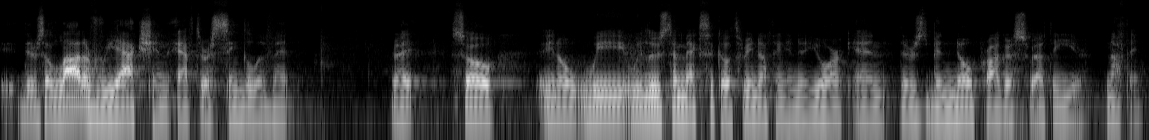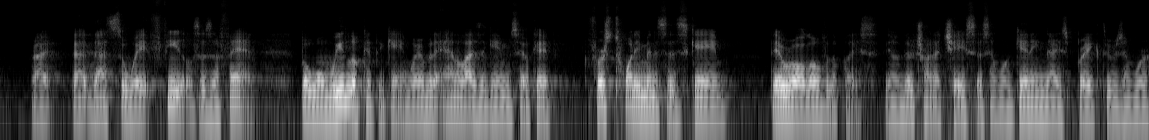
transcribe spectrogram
it, there's a lot of reaction after a single event, right? So you know, we, we lose to Mexico 3 nothing in New York, and there's been no progress throughout the year. Nothing, right? That, that's the way it feels as a fan. But when we look at the game, we're able to analyze the game and say, okay, first 20 minutes of this game, they were all over the place. You know, they're trying to chase us, and we're getting nice breakthroughs, and we're,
